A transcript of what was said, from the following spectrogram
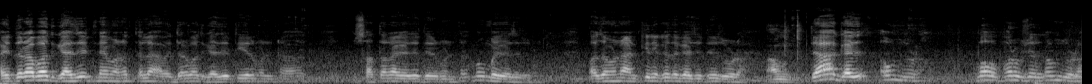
हैदराबाद गॅझेट नाही म्हणत त्याला हैदराबाद गॅझेटियर म्हणतात. सातारा गॅझेटियर म्हणतात मुंबई गॅझेटियर म्हणतात. माझं म्हणणं आणखीन एखादं गॅझेटियर जोडा. त्या गॅझे औन जोडा. वा फार हुशार जाऊन जोडा.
